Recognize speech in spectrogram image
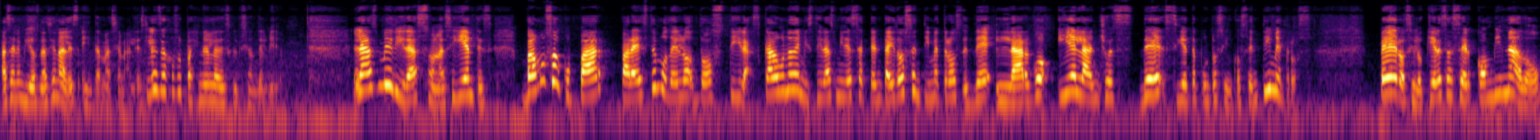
hacen envíos nacionales e internacionales. Les dejo su página en la descripción del video. Las medidas son las siguientes. Vamos a ocupar para este modelo dos tiras. Cada una de mis tiras mide 72 centímetros de largo y el ancho es de 7.5 centímetros. Pero si lo quieres hacer combinado,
